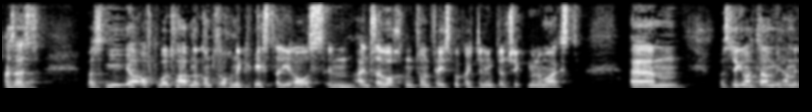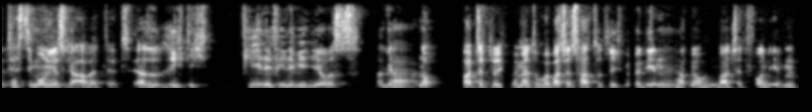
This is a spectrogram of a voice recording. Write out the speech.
das heißt, was wir aufgebaut haben, da kommt auch eine Case Study raus in ein, zwei Wochen von Facebook, kann ich den Link dann schicken, wenn du magst. Ähm, was wir gemacht haben, wir haben mit Testimonials gearbeitet. Also richtig viele, viele Videos. Wir hatten auch Budget natürlich, wenn man so hohe Budgets hat, natürlich bei denen hatten wir auch ein Budget von eben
